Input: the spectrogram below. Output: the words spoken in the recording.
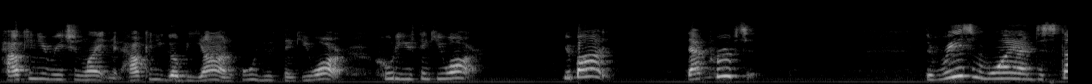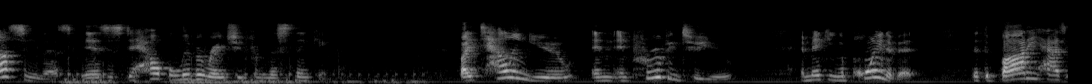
How can you reach enlightenment? How can you go beyond who you think you are? Who do you think you are? Your body. That proves it. The reason why I'm discussing this is, is to help liberate you from this thinking. By telling you and, and proving to you and making a point of it that the body has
